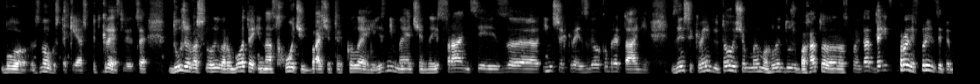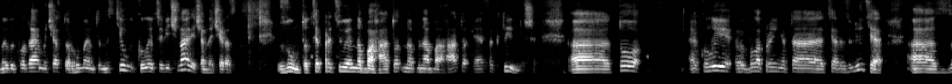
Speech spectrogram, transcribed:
бо знову ж таки я ж підкреслюю, це дуже важлива робота, і нас хочуть бачити колеги із Німеччини, із Франції, з е, інших країн, з Великобританії, з інших країн для того, щоб ми могли дуже багато розповідати. Де і в про- в принципі ми викладаємо часто аргументи на стіл, коли це віч навіч, а не через Zoom, то це працює набагато на- набагато ефективніше. А, то е, коли е, була прийнята ця резолюція, з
